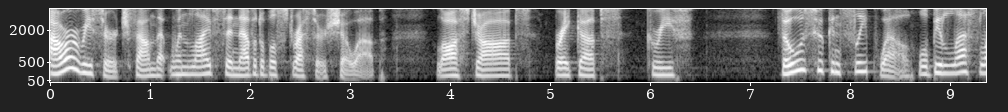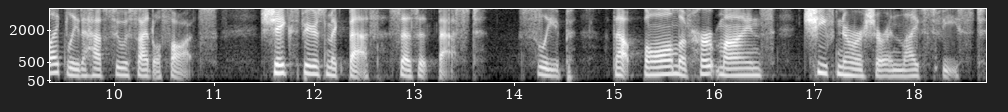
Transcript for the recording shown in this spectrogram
Our research found that when life's inevitable stressors show up lost jobs, breakups, grief those who can sleep well will be less likely to have suicidal thoughts. Shakespeare's Macbeth says it best Sleep, that balm of hurt minds, chief nourisher in life's feast.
